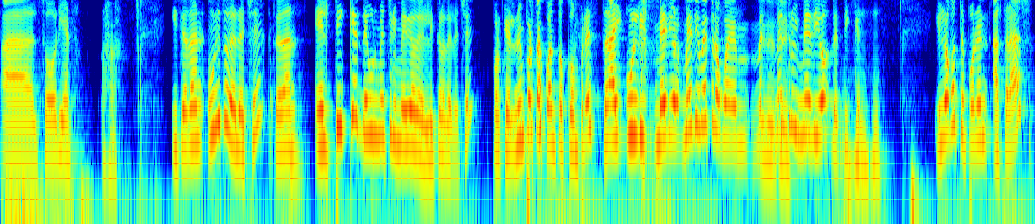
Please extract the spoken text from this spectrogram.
al Soriana? Ajá. y te dan un litro de leche, te dan el ticket de un metro y medio del litro de leche, porque no importa cuánto compres, trae un medio, medio metro, güey, me- Sí, sí, sí. metro y medio de ticket. Y luego te ponen atrás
